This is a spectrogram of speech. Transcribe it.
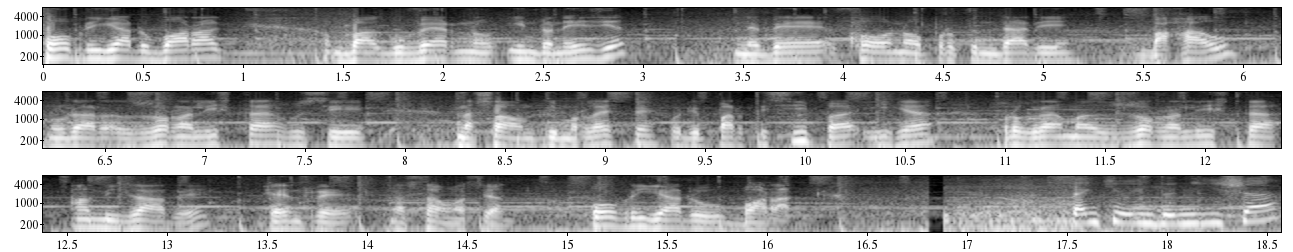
Obrigado Barak ba governo Indonesia nebe fo na oportunidade bahau nudar jornalista husi nação Timor-Leste pode participa ia programa jornalista amizade entre nação ASEAN. Obrigado Barak. Thank you Indonesia.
